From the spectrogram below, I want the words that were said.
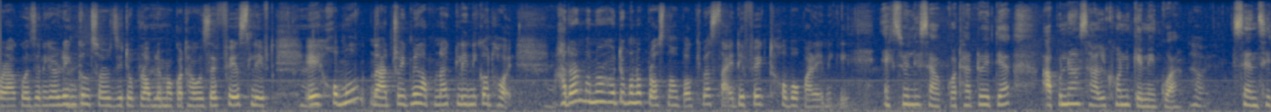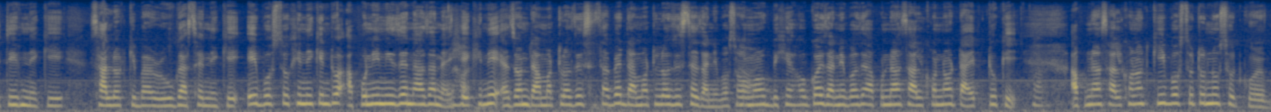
পৰাকৈ যেনেকৈ ৰিংকলছৰ যিটো প্ৰব্লেমৰ কথা কৈছে ফেচ লিফ্ট এইসমূহ ট্ৰিটমেণ্ট আপোনাৰ ক্লিনিকত হয়। সাধাৰণ মানুহৰ হয়তো মনত প্ৰশ্ন হ'ব কিবা ছাইড ইফেক্ট হ'ব পাৰে নেকি? একচুৱেলি চাওক কথাটো এতিয়া আপোনাৰ ছালখন কেনেকুৱা? হয়। চেঞ্চিটিভ নেকি ছালত কিবা ৰোগ আছে নেকি এই বস্তুখিনি কিন্তু আপুনি নিজে নাজানে। সেইখিনি এজন ডাৰ্মাটলজিষ্ট হিচাপে ডাৰ্মাটলজিষ্টে জানিব। চৰ্মৰ বিশেষজ্ঞই জানিব যে আপোনাৰ ছালখনৰ টাইপটো কি। আপোনাৰ ছালখনত কি বস্তুটোনো শ্বুট কৰিব?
